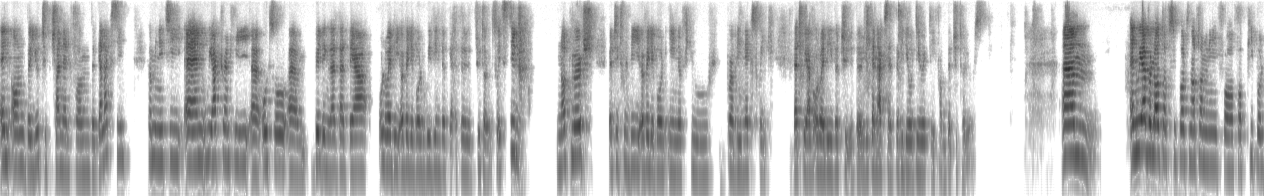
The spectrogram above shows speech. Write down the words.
and on the YouTube channel from the Galaxy community. And we are currently uh, also um, building that, that they are already available within the, the tutorial. So it's still not merged, but it will be available in a few, probably next week, that we have already the, the you can access the video directly from the tutorials. Um, and we have a lot of support not only for for people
